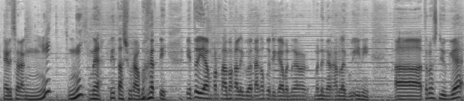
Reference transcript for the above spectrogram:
yang ada suara ngik ngik. Nah, ini Tashura banget nih. Itu yang pertama kali gue tangkap ketika mendengar, mendengarkan lagu ini. Uh, terus juga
